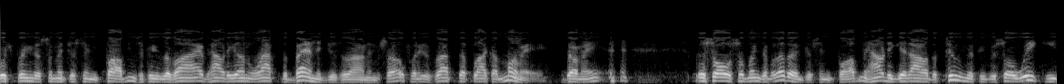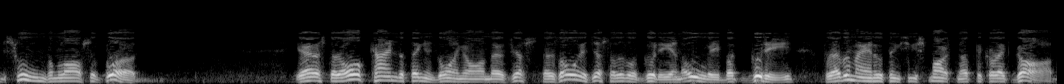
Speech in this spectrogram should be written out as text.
Which brings us some interesting problems. If he revived, how did he unwrap the bandages around himself when he was wrapped up like a mummy, dummy? This also brings up another interesting problem. How did he get out of the tomb if he was so weak he'd swoon from loss of blood? Yes, there are all kinds of things going on. There's just, there's always just a little goody, an oldie, but goody for every man who thinks he's smart enough to correct God.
